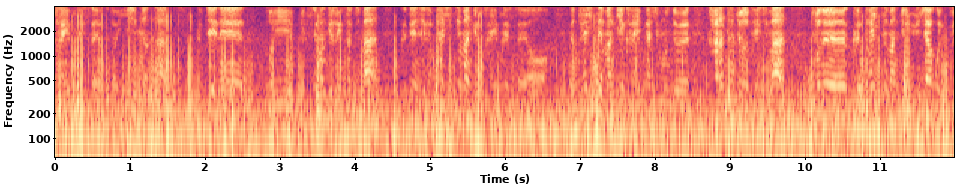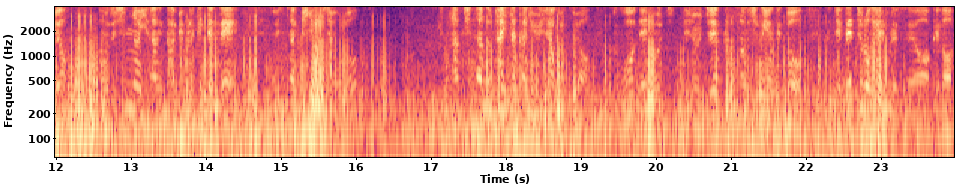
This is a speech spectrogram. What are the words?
가입을 했어요. 그래서 20년 단 그때는 거의 100세 만기도 있었지만 그때는 제가 80대 만기로 가입을 했어요. 80대 만기에 가입하신 분들 갈아타줘도 되지만 저는 그 80대 만기를 유지하고 있고요. 아무래도 10년 이상 납입을 했기 때문에 일단 비행시형으로 암 진단금 80세까지 유지하고 있고요. 그리고 뇌졸, 뇌졸증 급성심의 형태도 그때 세트로 가입을 했어요. 그래서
